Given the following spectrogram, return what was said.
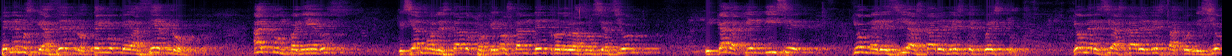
tenemos que hacerlo, tengo que hacerlo, hay compañeros que se han molestado porque no están dentro de la asociación y cada quien dice, yo merecía estar en este puesto, yo merecía estar en esta condición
